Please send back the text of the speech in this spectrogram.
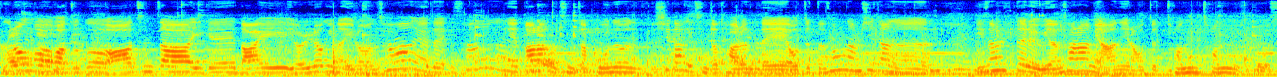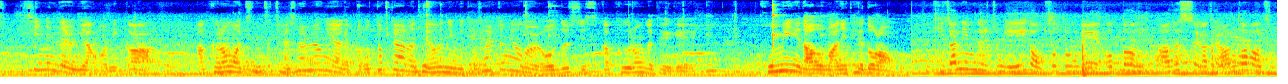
그런 거 가지고 아 진짜 이게 나이 연령이나 이런 상황에 대 상황에 따라서 진짜 보는 시각이 진짜 다른데 어쨌든 성남시장은 20, 30대를 위한 사람이 아니라 어쨌든 전, 전, 뭐, 시민들을 위한 거니까 아 그런 걸 진짜 잘 설명해야겠다. 어떻게 하면 대우님이 더 설득력을 얻을 수 있을까? 그런 게 되게 고민이 나도 많이 되더라고 기자님들이 좀 예의가 없었던 게 어떤 아저씨가 그냥 앉아가지고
